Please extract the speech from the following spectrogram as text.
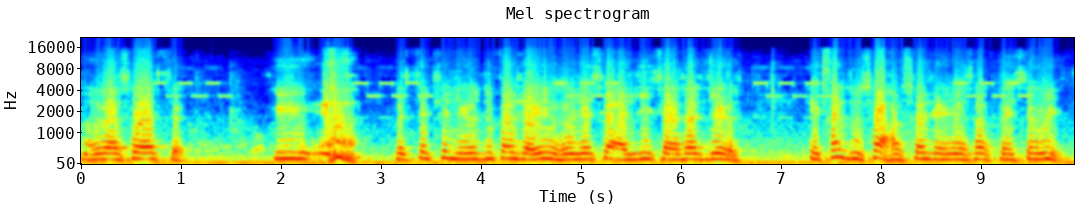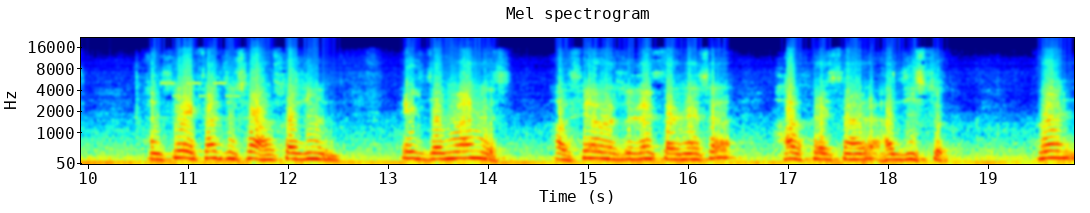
मला असं वाटतं की प्रत्यक्ष निवडणुका जाहीर होण्याच्या आधी चार पाच दिवस एका दुसरा हौसा देण्याचा प्रयत्न होईल. आणि तो एखाद दुसरा हौसा देऊन एक जनमानस आपल्या बाजूला करण्याचा हा प्रयत्न हा दिसतो. पण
